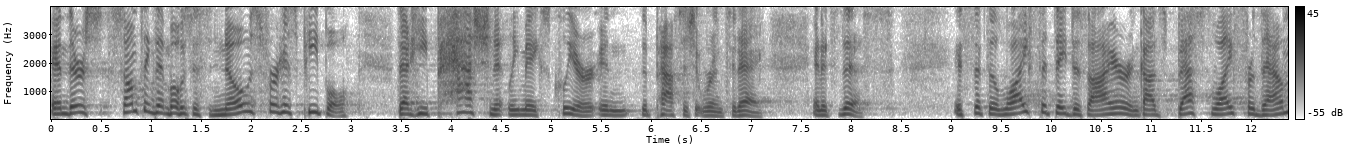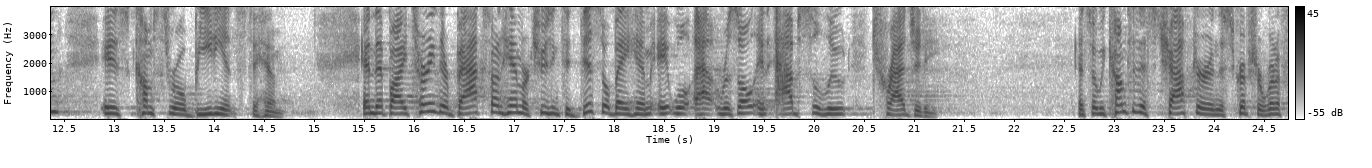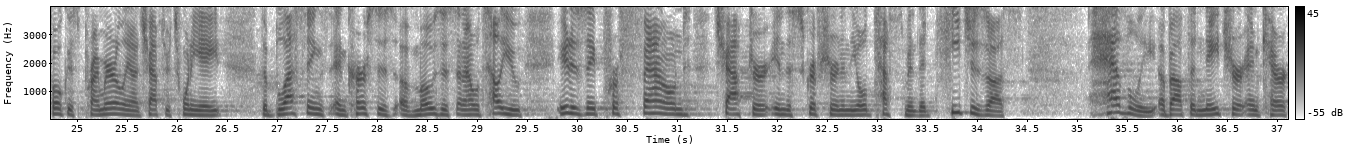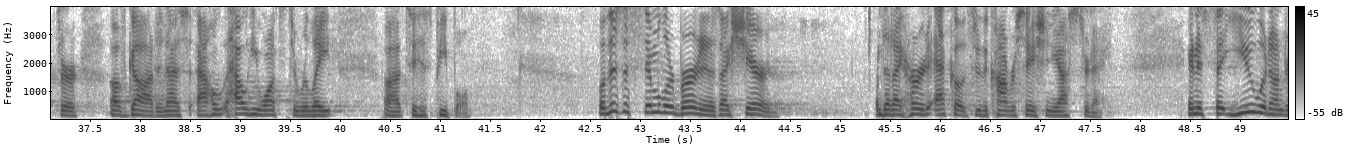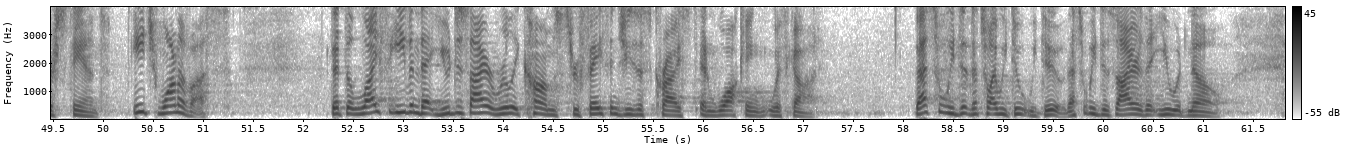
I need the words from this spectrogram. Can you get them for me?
and there's something that Moses knows for his people that he passionately makes clear in the passage that we're in today. And it's this it's that the life that they desire and God's best life for them is comes through obedience to him and that by turning their backs on him or choosing to disobey him, it will result in absolute tragedy. And so we come to this chapter in the scripture. We're going to focus primarily on chapter 28, the blessings and curses of Moses. And I will tell you, it is a profound chapter in the scripture and in the Old Testament that teaches us heavily about the nature and character of God and as, how, how he wants to relate uh, to his people. Well, there's a similar burden as I shared that I heard echoed through the conversation yesterday. And it's that you would understand, each one of us, that the life even that you desire really comes through faith in Jesus Christ and walking with God. That's what we do. That's why we do what we do. That's what we desire that you would know.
